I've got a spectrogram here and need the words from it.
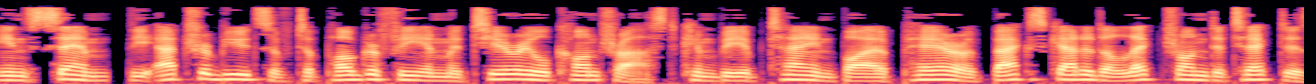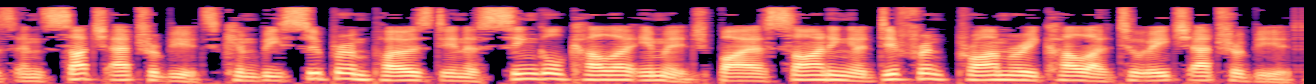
In SEM, the attributes of topography and material contrast can be obtained by a pair of backscattered electron detectors and such attributes can be superimposed in a single color image by assigning a different primary color to each attribute.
